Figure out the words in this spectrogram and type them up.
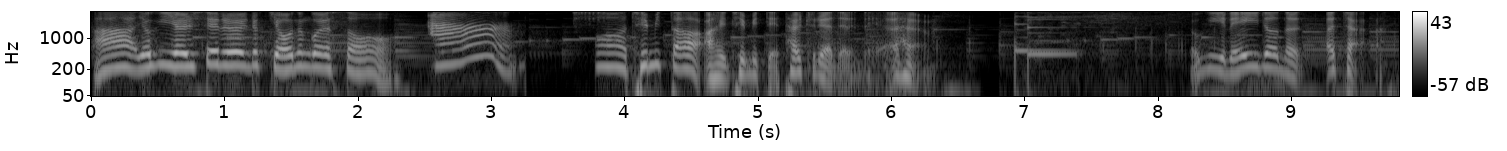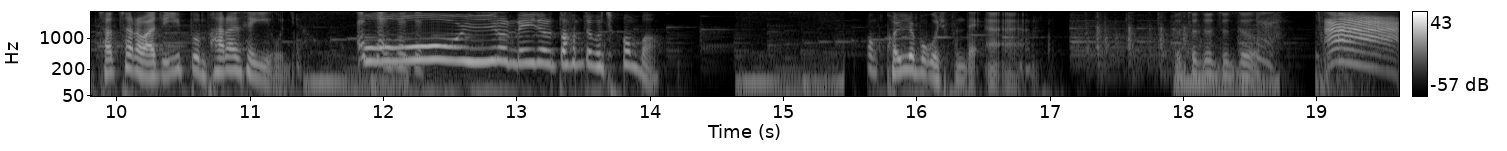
아 여기 열쇠를 이렇게 여는 거였어. 아. 아 재밌다. 아 재밌대. 탈출해야 되는데. 여기 레이저는 아차 저처럼 아주 이쁜 파란색이군요. 아짜짜짜. 오 이런 레이저는 또 함정은 처음 봐. 어 걸려보고 싶은데. 아. 뚜뚜뚜뚜뚜. 아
